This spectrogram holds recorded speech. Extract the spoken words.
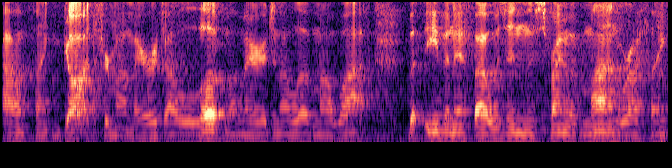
I thank God for my marriage. I love my marriage and I love my wife. But even if I was in this frame of mind where I think,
